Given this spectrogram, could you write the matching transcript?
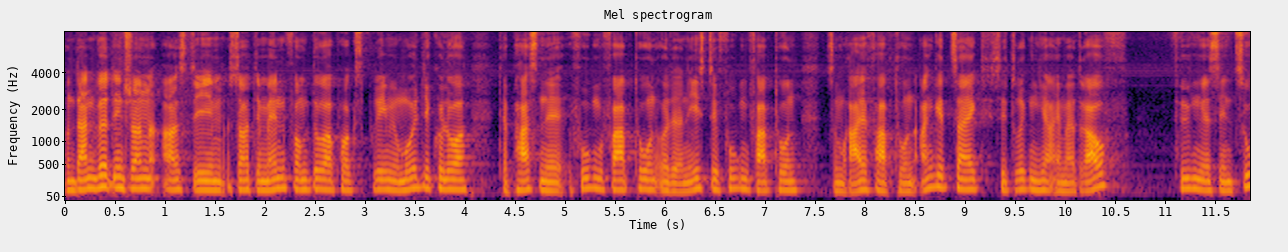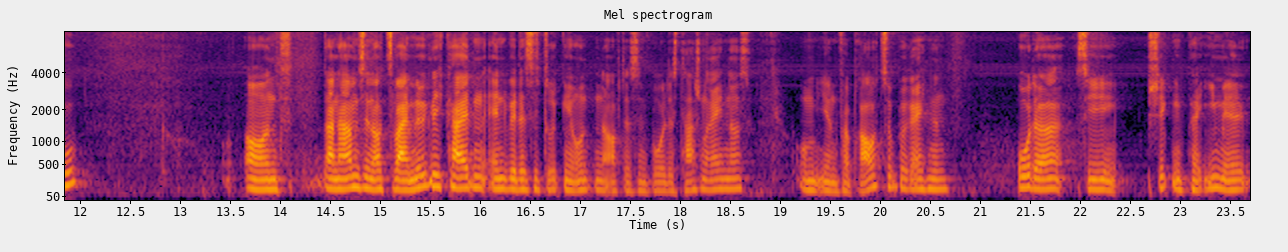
und dann wird Ihnen schon aus dem Sortiment vom Durapox Premium Multicolor der passende Fugenfarbton oder der nächste Fugenfarbton zum Rallfarbton angezeigt. Sie drücken hier einmal drauf, fügen es hinzu und dann haben Sie noch zwei Möglichkeiten. Entweder Sie drücken hier unten auf das Symbol des Taschenrechners, um Ihren Verbrauch zu berechnen, oder Sie schicken per E-Mail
